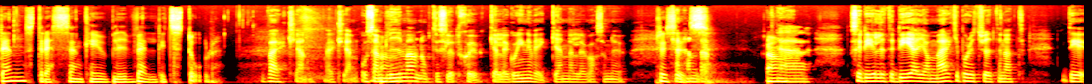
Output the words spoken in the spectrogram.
Den stressen kan ju bli väldigt stor. Verkligen, verkligen. Och sen ja. blir man nog till slut sjuk eller går in i väggen eller vad som nu Precis. kan hända. Eh, så det är lite det jag märker på retreaten att det,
